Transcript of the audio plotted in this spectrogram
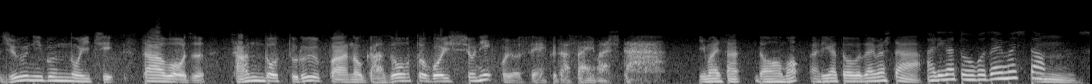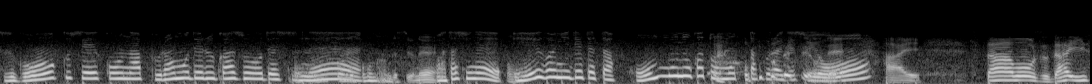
12分の1スター・ウォーズサンド・トゥルーパーの画像とご一緒にお寄せくださいました今井さんどうもありがとうございました。ありがとうございました、うん。すごく精巧なプラモデル画像です本当にそうねなんですよね。私ね、うん。映画に出てた本物かと思ったくらいですよ。本当ですよね。はい。スター・ウォーズ第1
